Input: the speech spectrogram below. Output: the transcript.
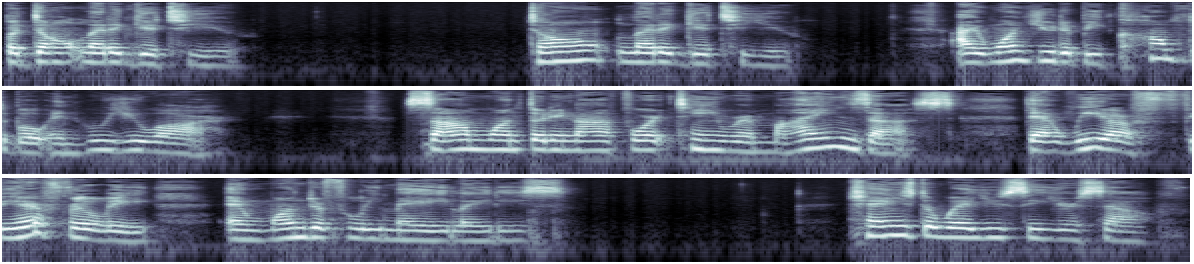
But don't let it get to you. Don't let it get to you. I want you to be comfortable in who you are. Psalm 139:14 reminds us that we are fearfully and wonderfully made, ladies. Change the way you see yourself.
